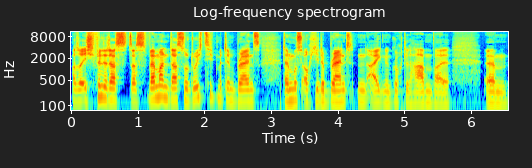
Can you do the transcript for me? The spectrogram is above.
Also ich finde, dass, dass wenn man das so durchzieht mit den Brands, dann muss auch jede Brand einen eigenen Gürtel haben, weil ähm,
